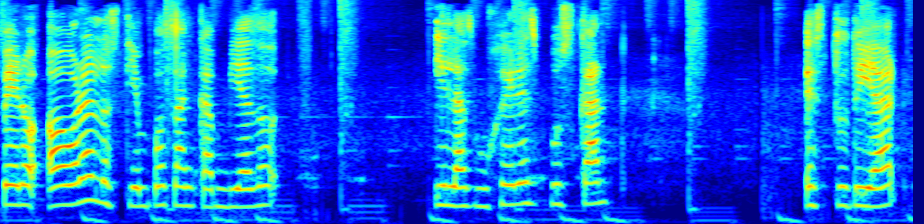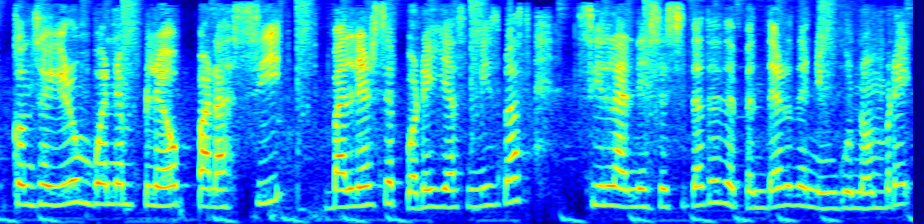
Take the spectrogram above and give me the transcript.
Pero ahora los tiempos han cambiado y las mujeres buscan estudiar, conseguir un buen empleo para así valerse por ellas mismas sin la necesidad de depender de ningún hombre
